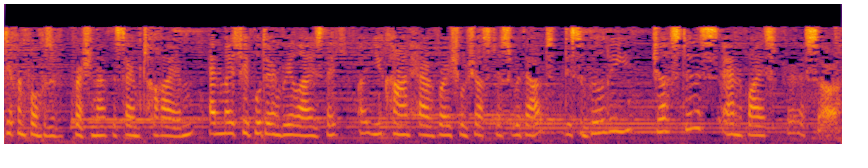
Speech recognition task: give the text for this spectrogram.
different forms of oppression at the same time. And most people don't realise that uh, you can't have racial justice without disability justice and vice versa.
